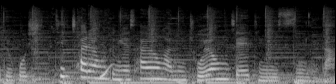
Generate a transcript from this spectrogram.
그리고 CT 촬영 등에 사용하는 조영제 등이 있습니다.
